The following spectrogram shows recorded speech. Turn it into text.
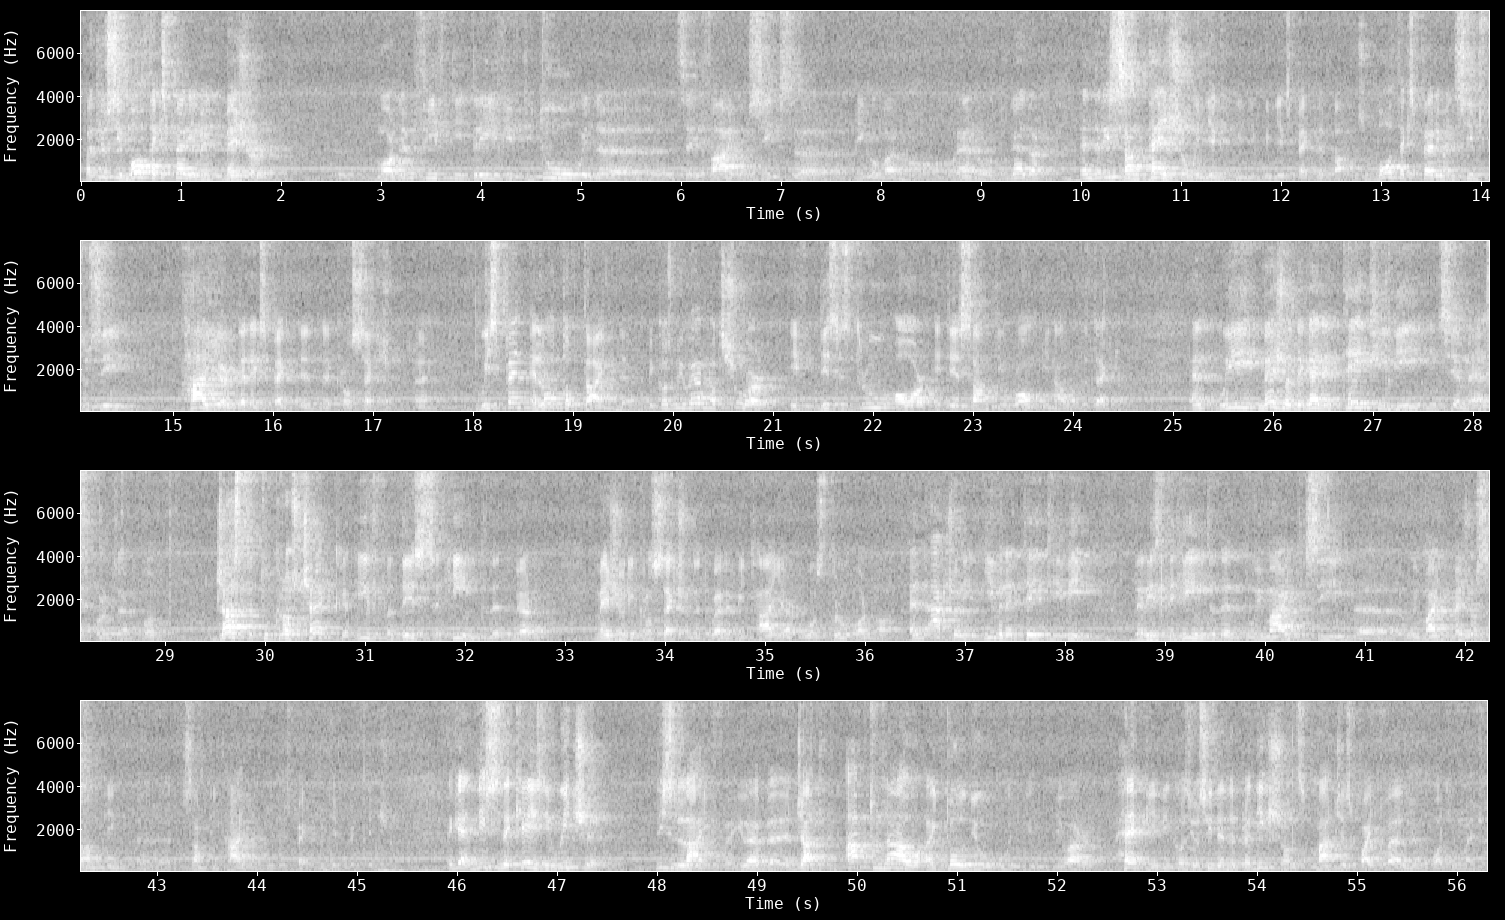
But you see both experiments measure uh, more than 53, 52 with uh, let's say five or six uh, picobarn or error together, and there is some tension with the, with the, with the expected value. So both experiments seems to see higher than expected uh, cross section. Eh? we spent a lot of time there because we were not sure if this is true or it is something wrong in our detector. And we measured again a TTV in CMS, for example, just to cross-check if this hint that we are measuring cross-section that were a bit higher was true or not. And actually, even a TTV, there is the hint that we might see, uh, we might measure something, uh, something higher with respect to the expectation. Again, this is the case in which uh, this is life. You have a judgment. Up to now, I told you, you are happy because you see that the predictions matches quite well what you measure.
